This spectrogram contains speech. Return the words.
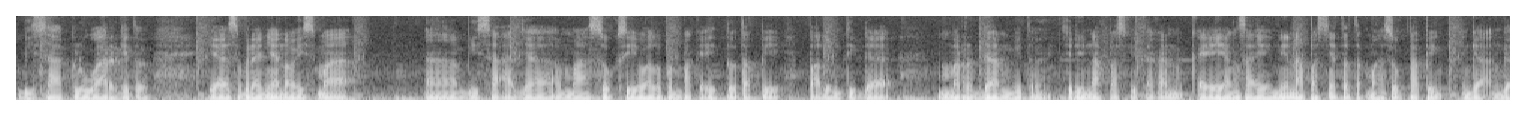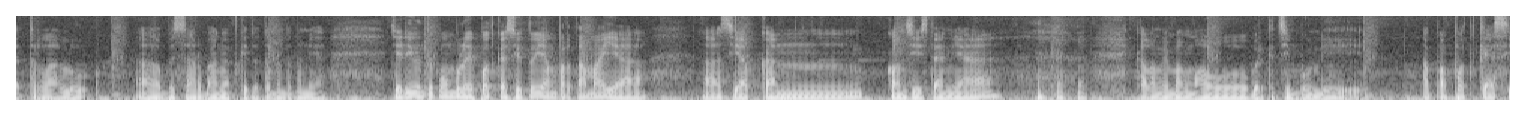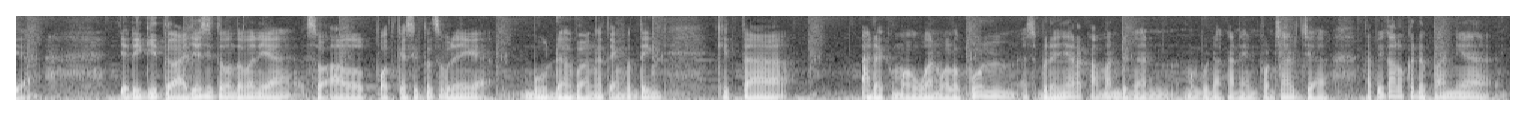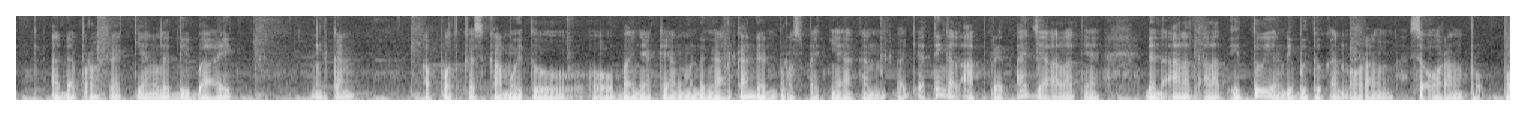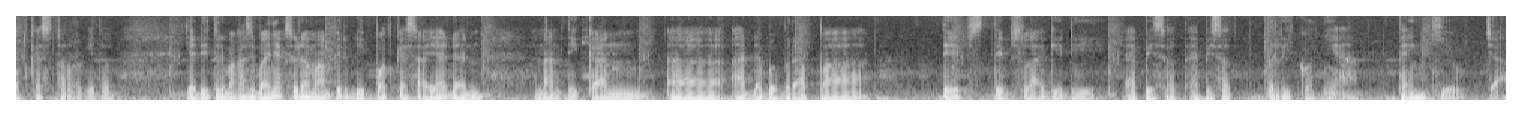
Bisa keluar gitu ya sebenarnya noise mah uh, bisa aja masuk sih walaupun pakai itu tapi paling tidak meredam gitu. Jadi napas kita kan kayak yang saya ini napasnya tetap masuk tapi nggak nggak terlalu uh, besar banget gitu teman-teman ya. Jadi untuk memulai podcast itu yang pertama ya uh, siapkan konsistennya. Kalau memang mau berkecimpung di apa podcast ya. Jadi gitu aja sih teman-teman ya. Soal podcast itu sebenarnya mudah banget. Yang penting kita ada kemauan walaupun sebenarnya rekaman dengan menggunakan handphone saja. Tapi kalau ke depannya ada prospek yang lebih baik kan? Uh, podcast kamu itu oh, banyak yang mendengarkan dan prospeknya akan baik. Ya tinggal upgrade aja alatnya. Dan alat-alat itu yang dibutuhkan orang seorang podcaster gitu. Jadi terima kasih banyak sudah mampir di podcast saya dan nantikan uh, ada beberapa tips-tips lagi di episode-episode berikutnya. Thank you. Ja.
